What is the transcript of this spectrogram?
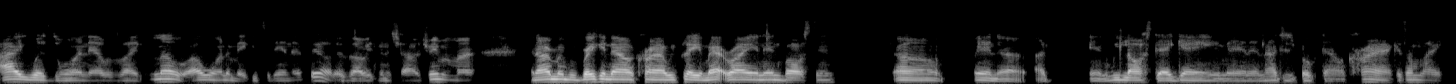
I was the one that was like, no, I want to make it to the NFL. That's always been a child dream of mine. And I remember breaking down crying. We played Matt Ryan in Boston, um, and uh, I, and we lost that game, man. And I just broke down crying because I'm like,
